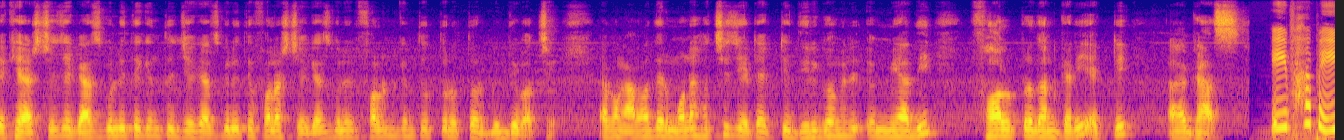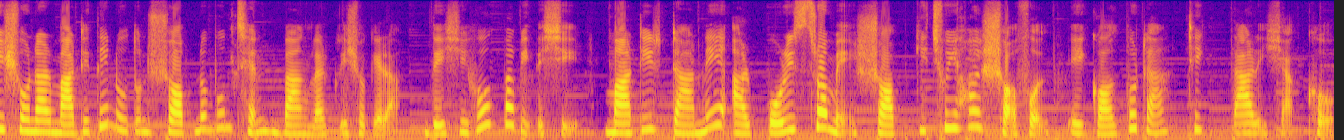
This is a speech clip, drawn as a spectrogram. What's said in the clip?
দেখে আসছি যে গাছগুলিতে কিন্তু যে গাছগুলিতে ফল আসছে গাছগুলির ফলন কিন্তু উত্তরোত্তর বৃদ্ধি পাচ্ছে। এবং আমাদের মনে হচ্ছে যে এটা একটি দীর্ঘমেয়াদী ফল প্রদানকারী একটি গাছ এইভাবেই সোনার মাটিতে নতুন স্বপ্ন বুনছেন বাংলার কৃষকেরা, দেশি হোক বা বিদেশি। মাটির টানে আর পরিশ্রমে সবকিছুই হয় সফল। এই গল্পটা ঠিক তারই সাক্ষ্য।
